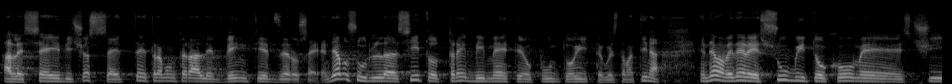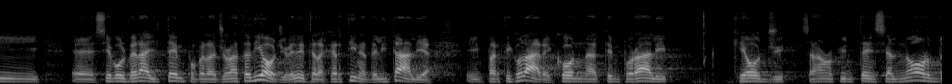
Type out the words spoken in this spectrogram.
alle 6.17 e tramonterà alle 20.06. Andiamo sul sito trebimeteo.it questa mattina e andiamo a vedere subito come ci eh, si evolverà il tempo per la giornata di oggi. Vedete la cartina dell'Italia, in particolare con temporali che oggi saranno più intensi al nord,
